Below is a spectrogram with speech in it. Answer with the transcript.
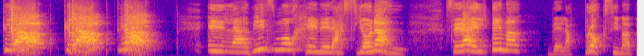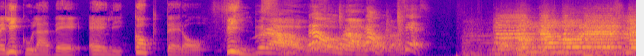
¡Clap, clap, clap! El abismo generacional será el tema de la próxima película de Helicóptero Film. ¡Bravo! ¡Bravo! ¡Bravo! Así es. Ladrón de amores me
